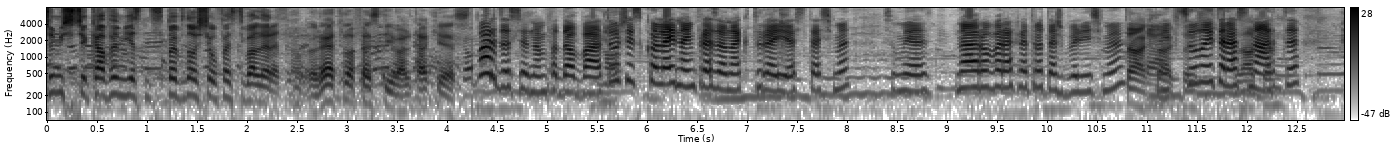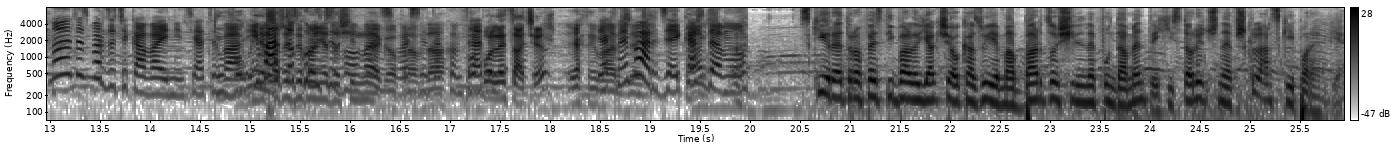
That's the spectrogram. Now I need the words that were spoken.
czymś ciekawym jest z pewnością festiwal retro. Retro Festival, tak jest. Bardzo się nam podoba. To już jest kolejna impreza, na której jesteśmy. W sumie na rowerach retro też byliśmy Tak, w tak, lipcu, to już no i teraz latem. narty. No ale to jest bardzo ciekawa inicjatywa Tu w ogóle i warto zupełnie coś kultywować innego, właśnie prawda? taką tradycję. Polecacie? Jak Jak najbardziej. najbardziej, każdemu. Ski Retro Festival, jak się okazuje, ma bardzo silne fundamenty historyczne w szklarskiej porębie.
